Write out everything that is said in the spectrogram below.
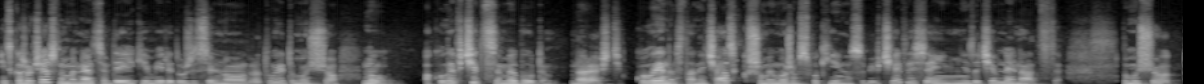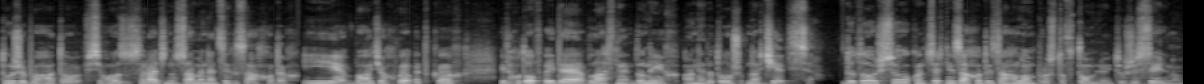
І скажу чесно, мене це в деякій мірі дуже сильно дратує, тому що, ну, а коли вчитися ми будемо нарешті? Коли настане час, що ми можемо спокійно собі вчитися і ні за чим не гнатися? Тому що дуже багато всього зосереджено саме на цих заходах, і в багатьох випадках підготовка йде власне до них, а не до того, щоб навчитися. До того ж всього, концертні заходи загалом просто втомлюють дуже сильно.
